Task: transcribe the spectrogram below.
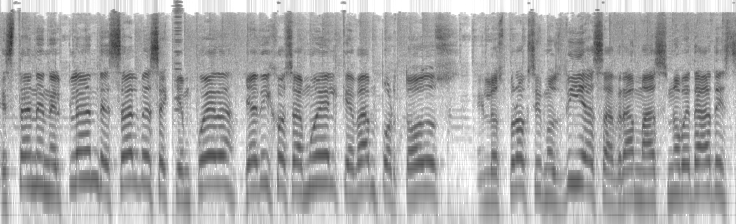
Están en el plan de sálvese quien pueda. Ya dijo Samuel que van por todos. En los próximos días habrá más novedades.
